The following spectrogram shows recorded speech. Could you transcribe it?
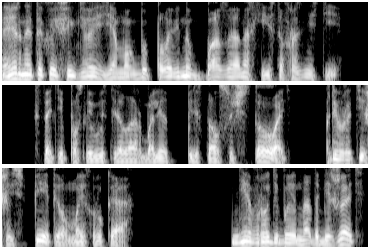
Наверное, такой фигнёй я мог бы половину базы анархистов разнести. Кстати, после выстрела арбалет перестал существовать, превратившись в пепел в моих руках. Мне вроде бы надо бежать,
